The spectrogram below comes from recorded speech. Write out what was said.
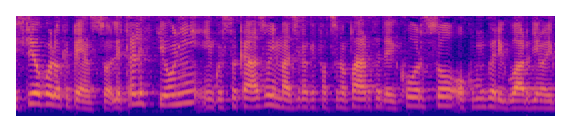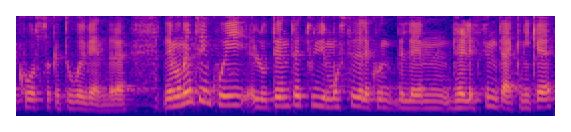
ti spiego quello che penso. Le tre lezioni, in questo caso, immagino che facciano parte del corso o comunque riguardino il corso che tu vuoi vendere. Nel momento in cui l'utente tu gli mostri delle, delle, delle lezioni tecniche,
